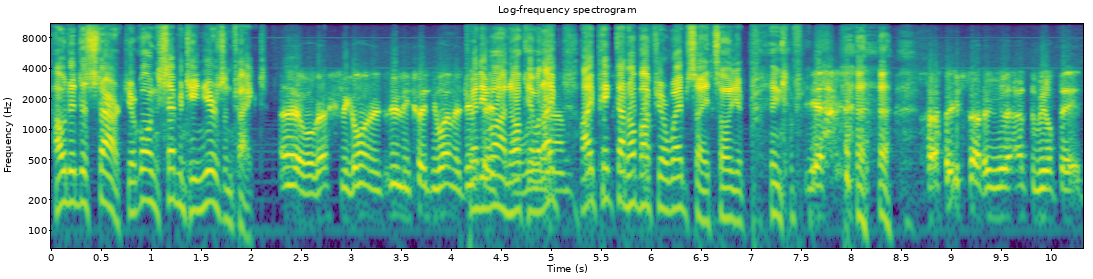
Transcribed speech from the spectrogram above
How did it start? You're going 17 years, in fact. Uh, we're actually going, nearly 21 at this 21, stage. okay. Well, um, I, I picked that up off your website, so you. Yeah. sorry, sorry, we have to be updated.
